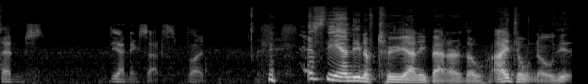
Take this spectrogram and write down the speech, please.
and the ending sucks. But Is the ending of two any better though? I don't know. The,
